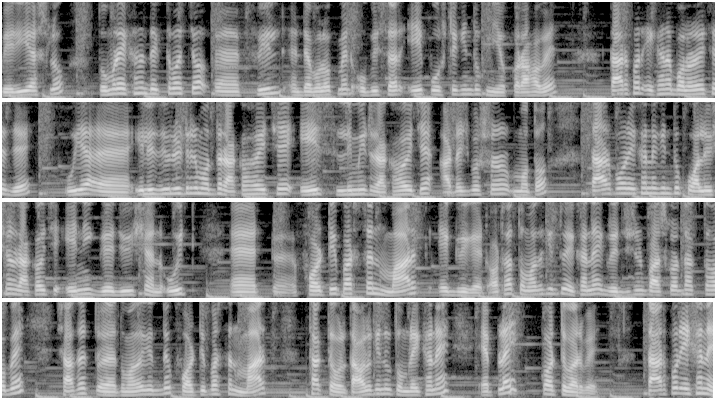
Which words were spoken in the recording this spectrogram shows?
বেরিয়ে আসলো। তোমরা এখানে দেখতে পাচ্ছ ফিল্ড ডেভেলপমেন্ট অফিসার এই পোস্টে কিন্তু নিয়োগ করা হবে। তারপর এখানে বলা রয়েছে যে উইয়া এলিজিবিলিটির মধ্যে রাখা হয়েছে এজ লিমিট রাখা হয়েছে আঠাশ বছরের মতো। তারপর এখানে কিন্তু কোয়ালিফিকেশন রাখা হয়েছে any graduation with forty percent mark aggregate অর্থাৎ তোমাদের কিন্তু এখানে গ্র্যাজুয়েশন পাস করে থাকতে হবে, সাথে তোমাদের কিন্তু ফর্টি পার্সেন্ট মার্ক থাকতে হবে। তাহলে কিন্তু তোমরা এখানে অ্যাপ্লাই করতে পারবে। তারপর এখানে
